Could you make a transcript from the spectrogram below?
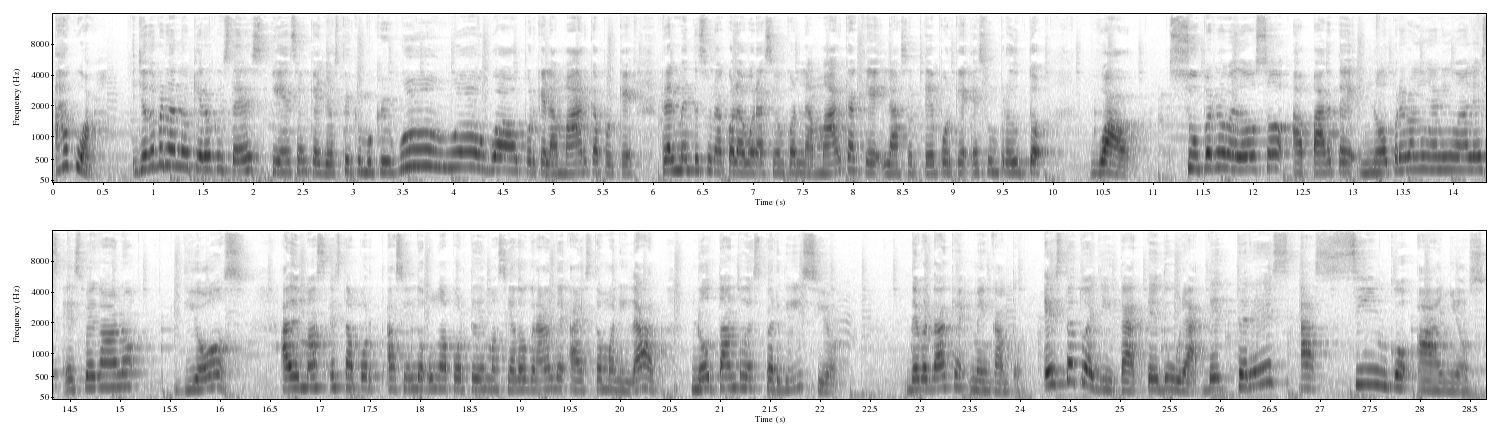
agua yo de verdad no quiero que ustedes piensen que yo estoy como que wow, wow, wow, porque la marca, porque realmente es una colaboración con la marca que la acepté porque es un producto wow, súper novedoso, aparte no prueban en animales, es vegano, Dios. Además está haciendo un aporte demasiado grande a esta humanidad, no tanto desperdicio. De verdad que me encantó. Esta toallita te dura de 3 a 5 años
